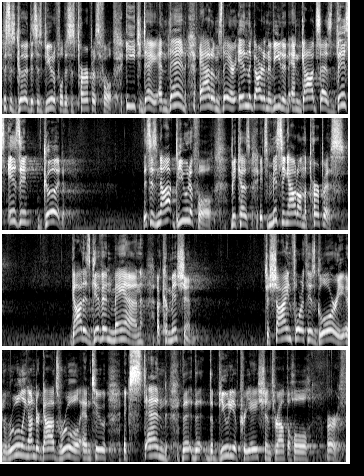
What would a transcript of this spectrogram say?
This is good. This is beautiful. This is purposeful each day. And then Adam's there in the Garden of Eden, and God says, This isn't good. This is not beautiful because it's missing out on the purpose. God has given man a commission to shine forth his glory in ruling under God's rule and to extend the, the, the, beauty of creation throughout the whole earth.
